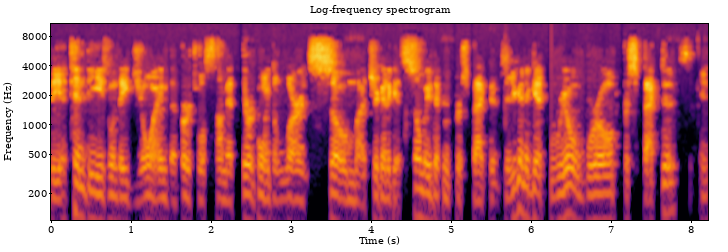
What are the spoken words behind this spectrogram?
the attendees, when they join the virtual summit, they're going to learn so much. You're going to get so many different perspectives and you're going to get real world perspectives in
